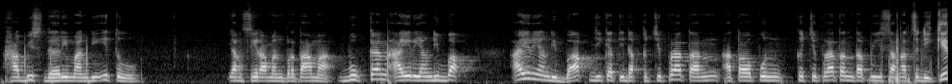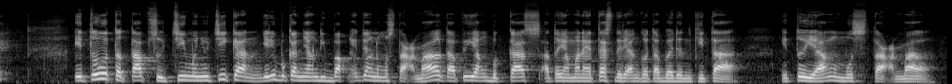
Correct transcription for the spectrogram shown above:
habis dari mandi itu. Yang siraman pertama, bukan air yang di bak. Air yang di bak jika tidak kecipratan ataupun kecipratan tapi sangat sedikit itu tetap suci menyucikan. Jadi bukan yang di bak itu yang musta'mal tapi yang bekas atau yang menetes dari anggota badan kita. Itu yang musta'mal.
